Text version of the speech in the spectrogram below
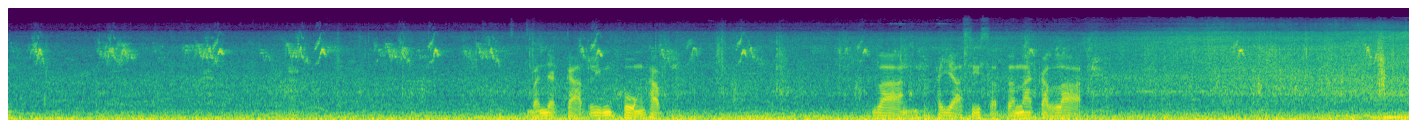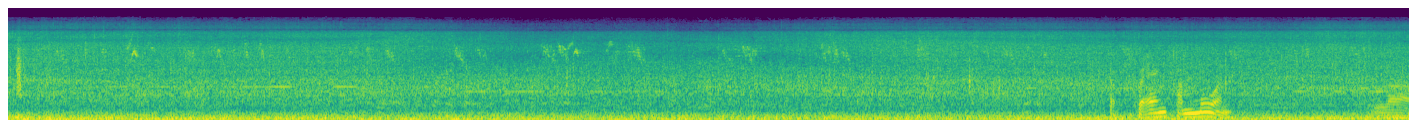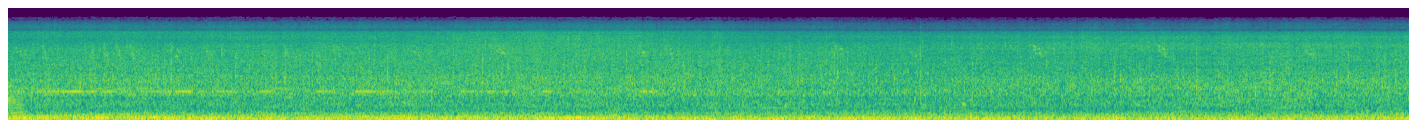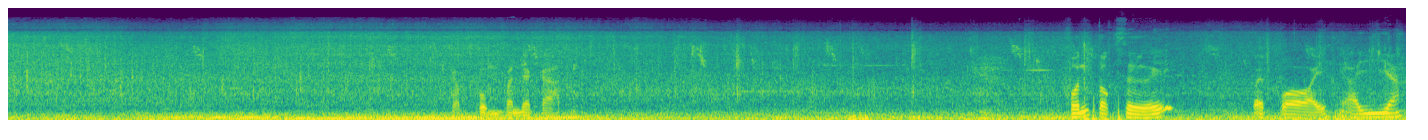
บรรยากาศริมโขงครับ ลานพญาศรีสัตนคราชกับแฝงคำม่วนลาว มบรรยากาศ ฝนตกเสยปล่อยๆไอ้ยะ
